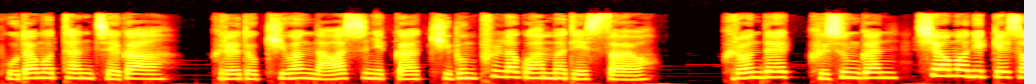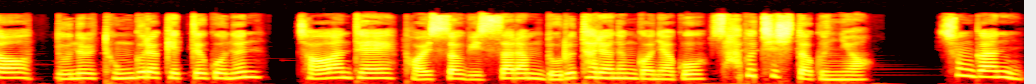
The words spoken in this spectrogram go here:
보다 못한 제가 그래도 기왕 나왔으니까 기분 풀라고 한마디 했어요. 그런데 그 순간 시어머니께서 눈을 동그랗게 뜨고는 저한테 벌써 윗사람 노릇하려는 거냐고 사부치시더군요. 순간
